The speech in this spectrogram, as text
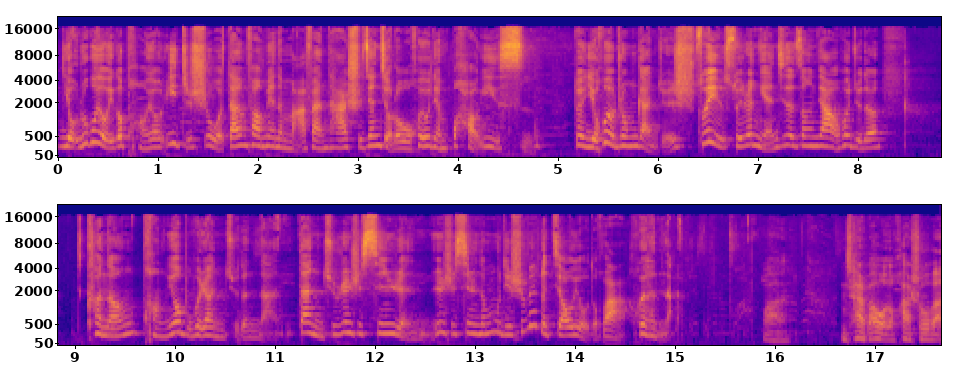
有如果有一个朋友一直是我单方面的麻烦他，时间久了我会有点不好意思。对，也会有这种感觉，所以随着年纪的增加，我会觉得，可能朋友不会让你觉得难，但你去认识新人，认识新人的目的是为了交友的话，会很难。哇，你差点把我的话说完。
